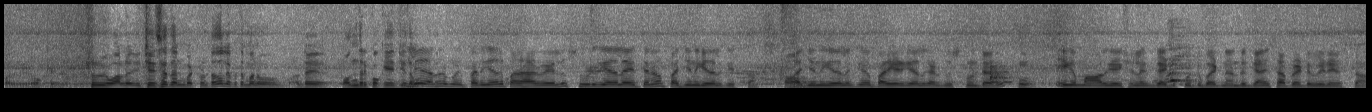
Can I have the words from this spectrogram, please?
పది ఓకే సో వాళ్ళు చేసేదాన్ని బట్టి ఉంటుందా? లేకపోతే మనం అంటే అందరికి ఒక ఏజీ లేదు అందరూ పోయి పది గేదెలు పదహారు వేలు. సూడి గేదెలు అయితేనే పద్దెనిమిది గేదెలకి ఇస్తాం. పద్దెనిమిది గేదెలకి పదిహేడు గేదెలకి అక్కడ చూసుకుంటారు. ఇక మామూలుగా వేషన్లకి గడ్డి కుట్టు పట్టినందుకు కానీ సపరేట్ వీడియో ఇస్తాం.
